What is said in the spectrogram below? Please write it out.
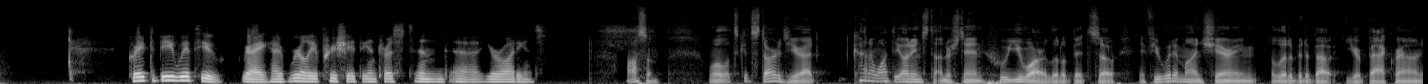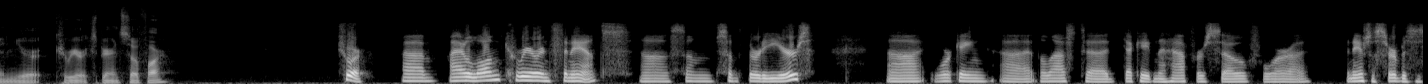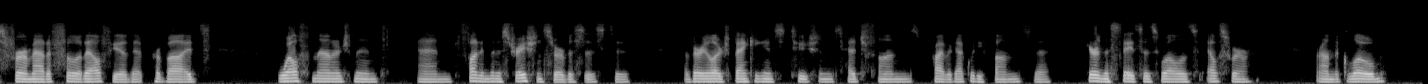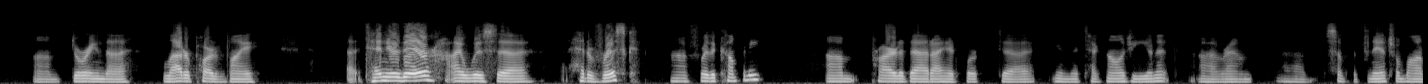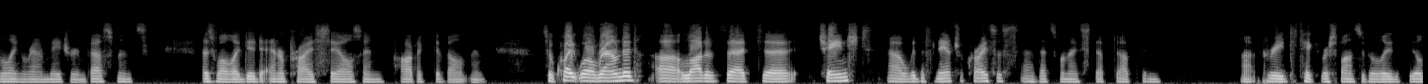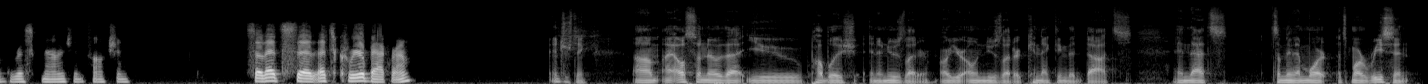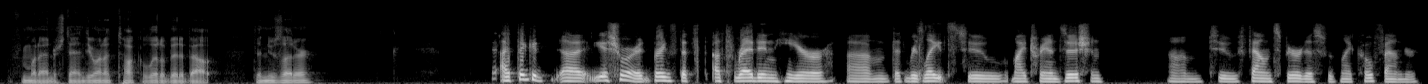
Great to be with you, Ray. I really appreciate the interest and uh, your audience. Awesome. Well, let's get started here. I'd kind of want the audience to understand who you are a little bit. So, if you wouldn't mind sharing a little bit about your background and your career experience so far. Sure. Um, I had a long career in finance, uh, some some 30 years, uh, working uh, the last uh, decade and a half or so for a financial services firm out of Philadelphia that provides wealth management and fund administration services to very large banking institutions, hedge funds, private equity funds uh, here in the States as well as elsewhere around the globe. Um, during the latter part of my uh, tenure there, I was uh, head of risk uh, for the company. Um, prior to that, I had worked uh, in the technology unit uh, around some of the financial modeling around major investments, as well I did enterprise sales and product development. So quite well rounded. a lot of that changed uh, with the financial crisis. Uh, that's when I stepped up and uh, agreed to take responsibility to build the risk management function. So that's uh, that's career background. Interesting. Um, I also know that you publish in a newsletter or your own newsletter, connecting the dots, and that's something that more that's more recent, from what I understand. Do you want to talk a little bit about the newsletter? I think it, uh, yeah, sure. It brings the, a thread in here um, that relates to my transition um, to found Spiritus with my co-founder.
